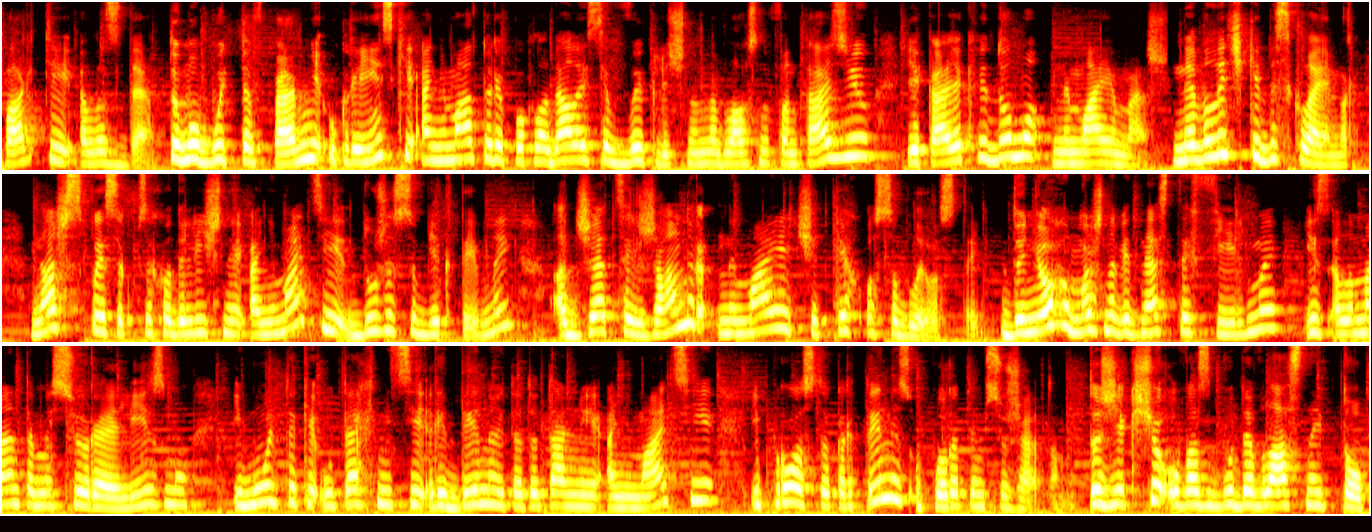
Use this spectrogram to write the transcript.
партії ЛСД. Тому будьте впевні, українські аніматори покладалися виключно на власну фантазію, яка, як відомо, не має меж. Невеличкий дисклеймер. Наш список психоделічної анімації дуже суб'єктивний, адже цей жанр не має чітких особливостей. До нього можна віднести фільми із елементами сюрреалізму, і мультики у техніці рідинної та тотальної анімації, і просто картини з упоротим сюжетом. Тож, якщо у вас буде власний топ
